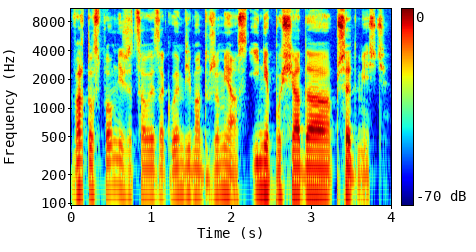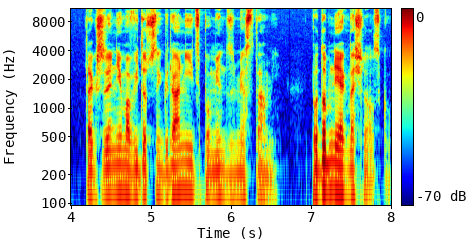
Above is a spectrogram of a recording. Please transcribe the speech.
Warto wspomnieć, że całe Zagłębie ma dużo miast i nie posiada przedmieść, także nie ma widocznych granic pomiędzy miastami. Podobnie jak na Śląsku.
